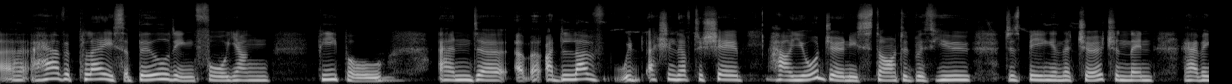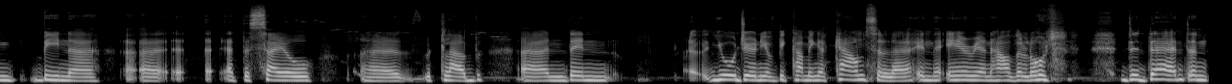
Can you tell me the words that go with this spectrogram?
uh, have a place, a building for young people. Mm. And uh, I'd love, we'd actually love to share how your journey started with you just being in the church and then having been uh, uh, uh at the sale, the club, and then uh, your journey of becoming a councillor in the area and how the Lord did that. And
